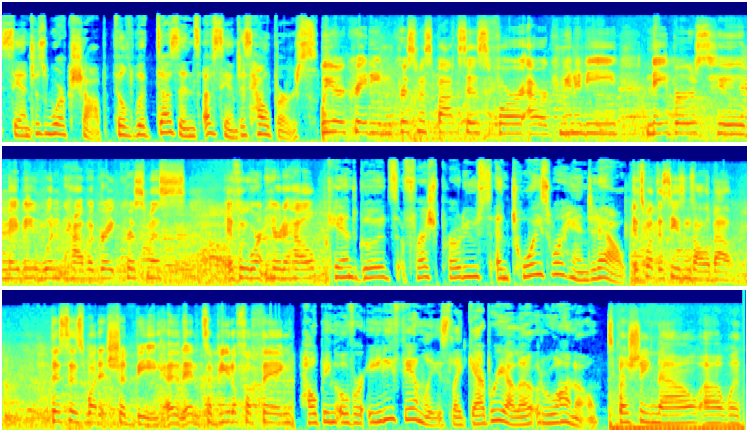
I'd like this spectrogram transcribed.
Santa's Workshop, filled with dozens of Santa's helpers. We are creating Christmas boxes for our community neighbors who maybe wouldn't have a great Christmas if we weren't here to help. Canned goods, fresh produce, and toys were handed out. It's what the season's all about. This is what it should be. It's a beautiful thing. Helping over 80 families like Gabriela Ruano. Especially now uh, with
